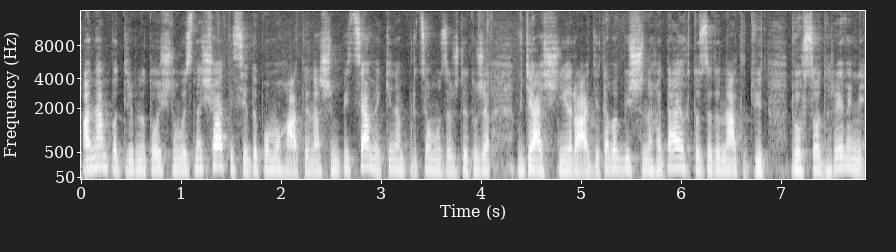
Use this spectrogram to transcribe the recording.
А нам потрібно точно визначатися і допомагати нашим бійцям, які нам при цьому завжди дуже вдячні раді. Та більше нагадаю, хто задонатить від 200 гривень,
